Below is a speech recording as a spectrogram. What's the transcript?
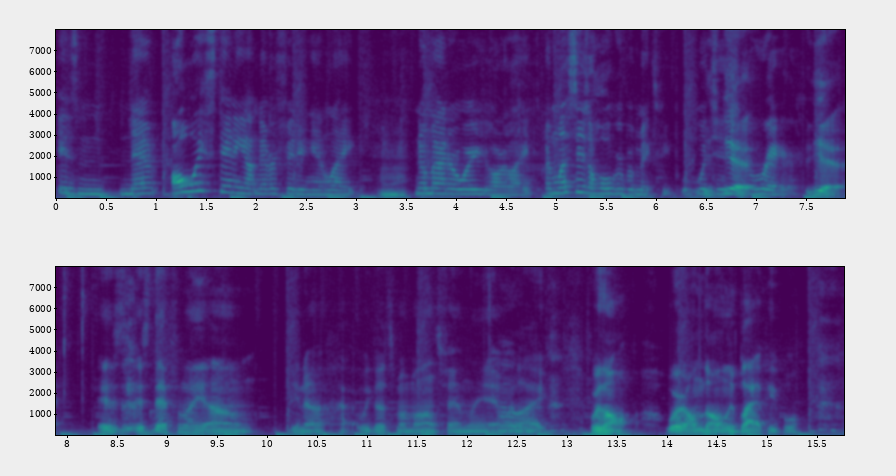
is never always standing out, never fitting in. Like Mm. no matter where you are, like unless there's a whole group of mixed people, which is Yeah. rare. Yeah, it's it's definitely um you know we go to my mom's family and Oh. we're like we're the we're on the only black people,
